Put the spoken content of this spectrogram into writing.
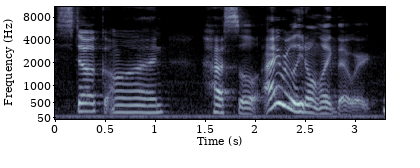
stuck on hustle. I really don't like that word.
